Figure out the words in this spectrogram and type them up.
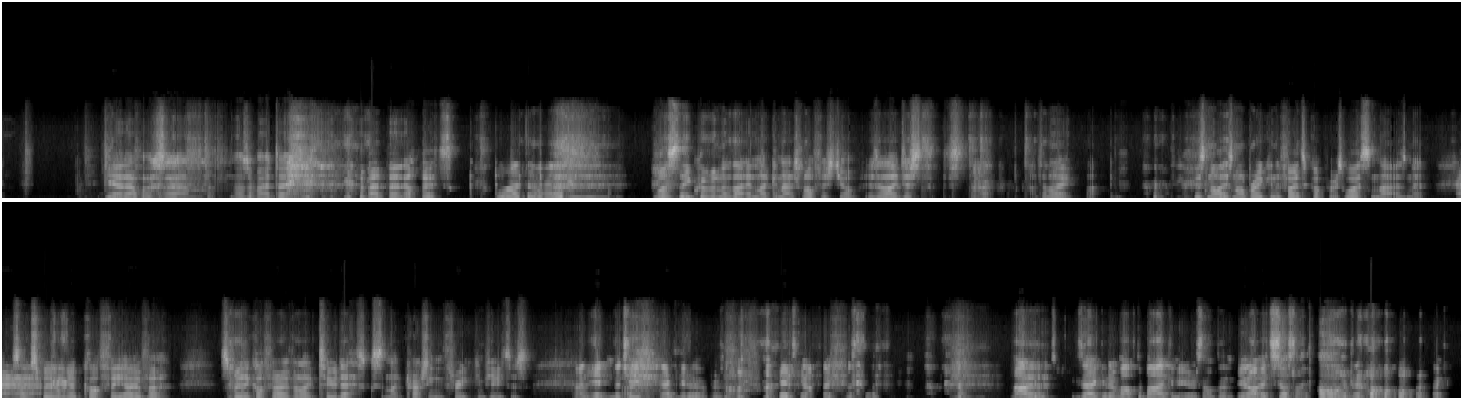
Yeah, that was um, that was a bad day. a bad day at the office. What the hell? What's the equivalent of that in like an actual office job? Is it like just, just I don't know. Like, it's not it's not breaking the photocopier. It's worse than that, isn't it? It's like spilling a coffee over, spilling a coffee over like two desks and like crashing three computers. And hitting the chief executive or something. you know, like, knocking Yeah. the chief executive off the balcony or something. You know, it's just like, oh no.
